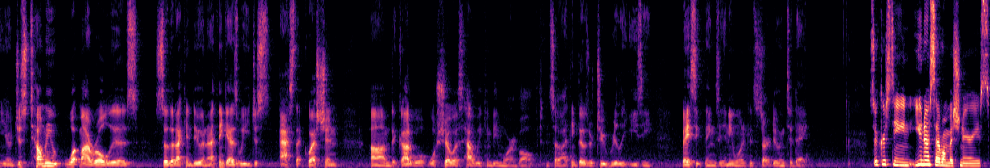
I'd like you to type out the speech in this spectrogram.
you know, just tell me what my role is so that I can do it. And I think as we just ask that question, um, that God will, will show us how we can be more involved. And so I think those are two really easy, basic things anyone can start doing today. So, Christine, you know several missionaries,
